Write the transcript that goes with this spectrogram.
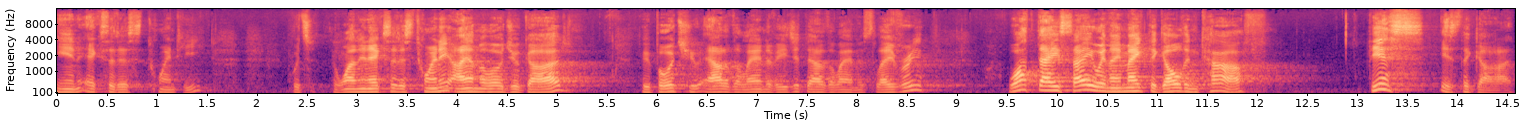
in Exodus 20, which the one in Exodus 20, I am the Lord your God, who brought you out of the land of Egypt, out of the land of slavery. What they say when they make the golden calf, this is the God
